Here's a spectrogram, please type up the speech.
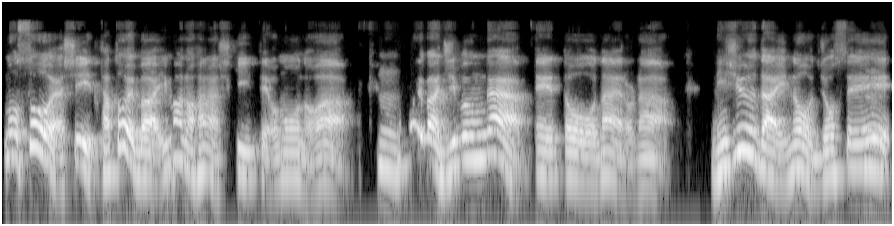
もうそうやし、例えば今の話聞いて思うのは、うん。例えば自分が、えっと、なんやろな、20代の女性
